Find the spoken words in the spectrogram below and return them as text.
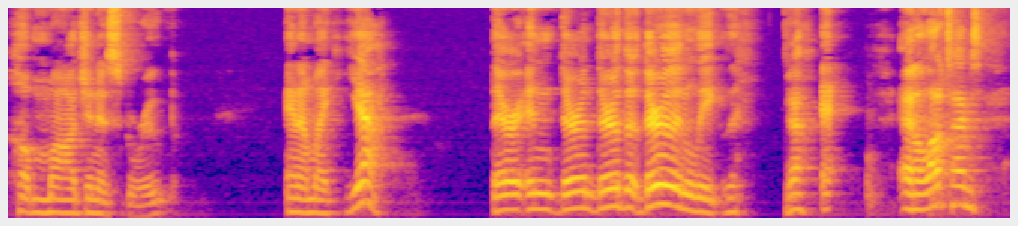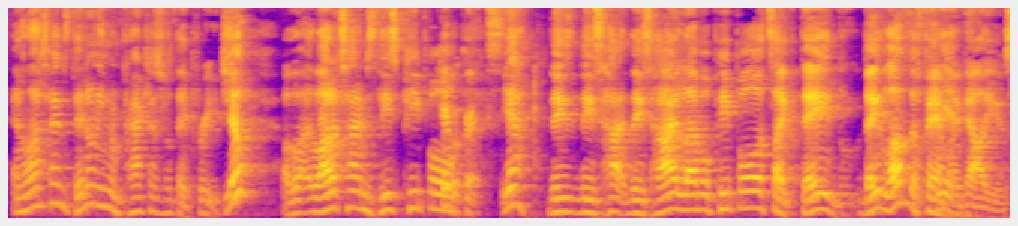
homogenous group. And I'm like, yeah, they're in they're they're the they're in league. Yeah. And a lot of times, and a lot of times, they don't even practice what they preach. Nope, A a lot of times, these people, hypocrites. yeah, these these high these high level people, it's like they they love the family Yeah. values.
